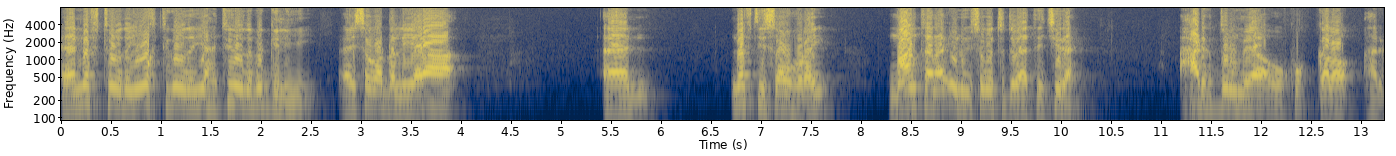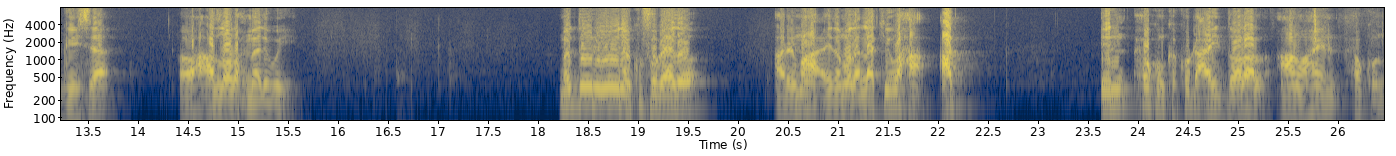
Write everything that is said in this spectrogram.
ee naftooda iyo waktigooda iyo hantidoodaba geliyey. Ee isagoo dhallinyaraha naftiisa u huray maantana inuu isagoo toddobaatan jira xadhig dulmiga uu ku galo hargeysa oo wax aada looga xumaado weeye. Ma doonayo inaan ku fogaado arrimaha ciidamada laakiin waxaa cad in xukunka ku dhacay doolaal aanu ahayn xukun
